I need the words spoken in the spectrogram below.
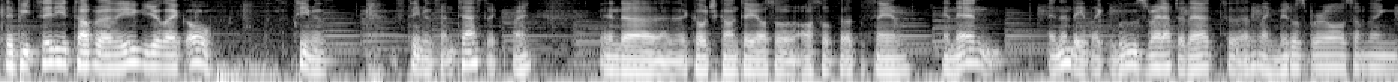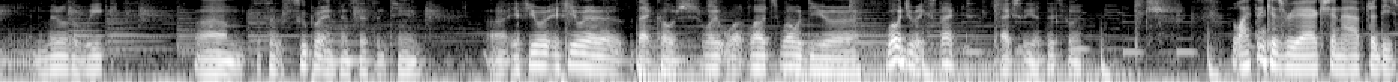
they beat City, top of the league. You're like, oh, this team is this team is fantastic, right? And uh, the coach Conte also also felt the same. And then and then they like lose right after that to I think like Middlesbrough or something in the middle of the week. Um, just a super inconsistent team. Uh, if you were if you were that coach, what what what, what would your what would you expect actually at this point? Well, I think his reaction after these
